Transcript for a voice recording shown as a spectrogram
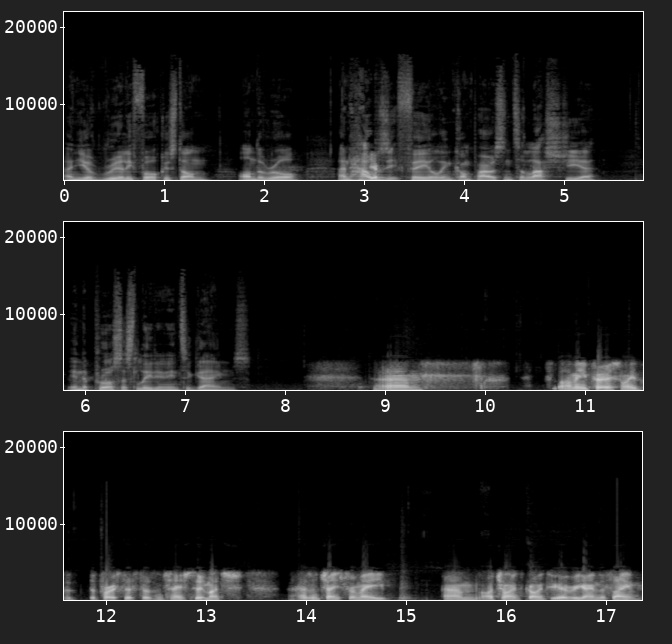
and you're really focused on on the Roar? And how Yep. does it feel in comparison to last year in the process leading into games? Um, I mean, personally, the, the process doesn't change too much. It hasn't changed for me. Um, I try and go into every game the same.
